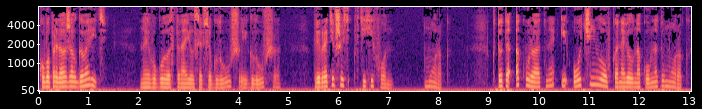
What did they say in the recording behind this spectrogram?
Куба продолжал говорить, но его голос становился все глуше и глуше, превратившись в тихий фон, морок. Кто-то аккуратно и очень ловко навел на комнату морок.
